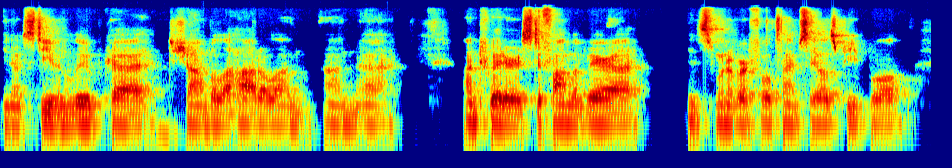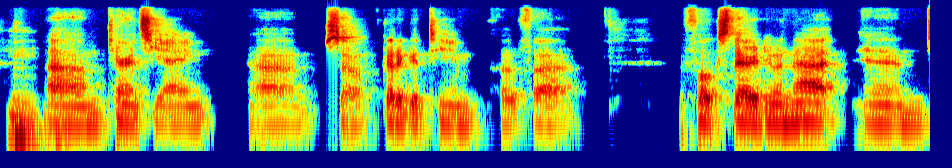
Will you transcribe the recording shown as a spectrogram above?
you know Steven Lubka, Jean Valahadal on on uh, on Twitter. Stefan Livera is one of our full time salespeople. Mm. Um, Terrence Yang. Um, so got a good team of, uh, of folks there doing that, and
